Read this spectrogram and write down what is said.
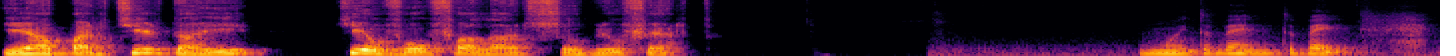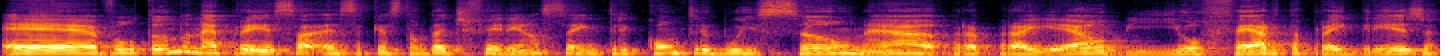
E é a partir daí que eu vou falar sobre oferta. Muito bem, muito bem. É, voltando né, para essa, essa questão da diferença entre contribuição né, para a IELB e oferta para a igreja,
